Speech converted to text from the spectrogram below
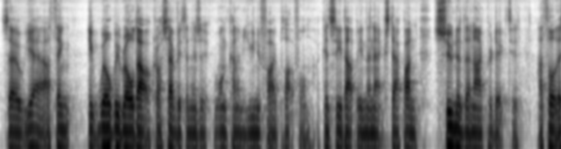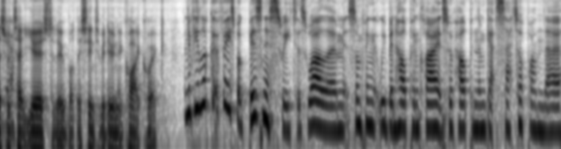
So yeah, I think it will be rolled out across everything as a one kind of unified platform. I can see that being the next step, and sooner than I predicted. I thought this yeah. would take years to do, but they seem to be doing it quite quick. And if you look at Facebook Business Suite as well, um, it's something that we've been helping clients with, helping them get set up on there.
